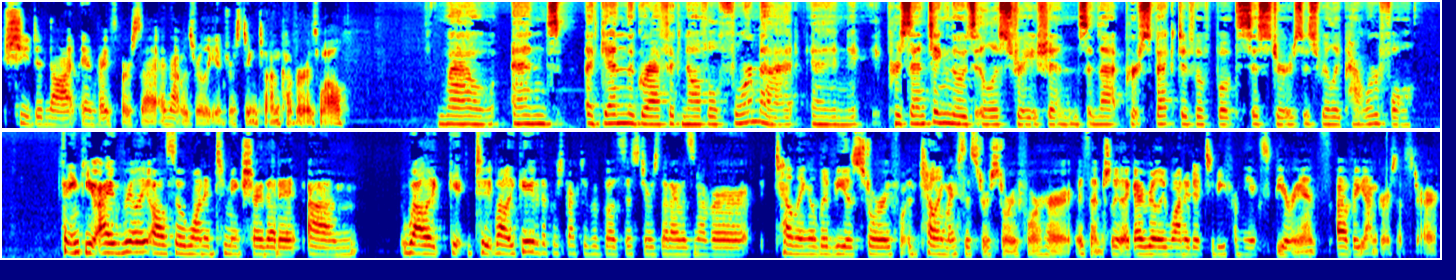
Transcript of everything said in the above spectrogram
she did not, and vice versa. And that was really interesting to uncover as well. Wow. And again, the graphic novel format and presenting those illustrations and that perspective of both sisters is really powerful. Thank you. I really also wanted to make sure that it, um, while it to, while it gave the perspective of both sisters, that I was never telling Olivia's story, for, telling my sister's story for her. Essentially, like I really wanted it to be from the experience of a younger sister.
